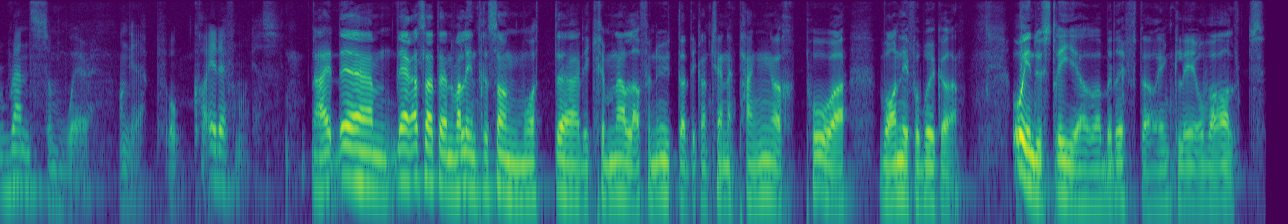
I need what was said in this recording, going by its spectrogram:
ransomware-angrep. Og hva er det for noe? Chris? Nei, det, det, er rett og slett en veldig interessant måte de kriminelle har funnet ut at de kan tjene penger på vanlige forbrukere. Og industrier og bedrifter egentlig overalt.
